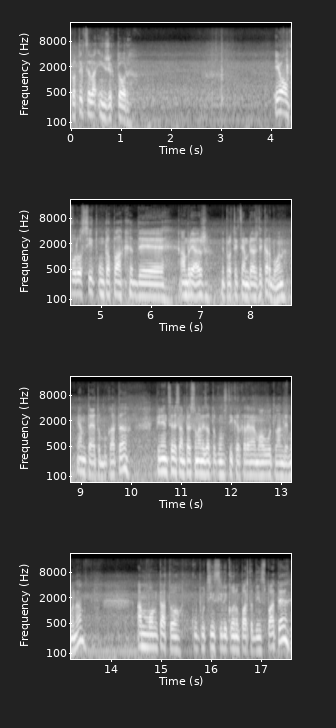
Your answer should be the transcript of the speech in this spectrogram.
Protecție la injector. Eu am folosit un capac de ambreiaj, de protecție ambreiaj de carbon. Mi-am tăiat o bucată. Bineînțeles am personalizat-o cu un sticker care mi-am avut la îndemână. Am montat-o cu puțin silicon în partea din spate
